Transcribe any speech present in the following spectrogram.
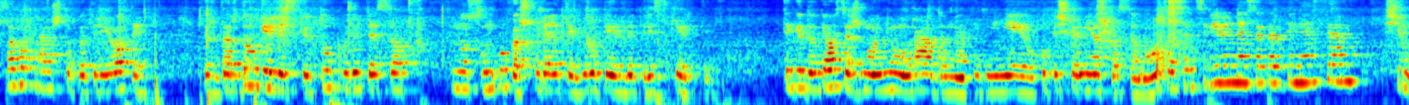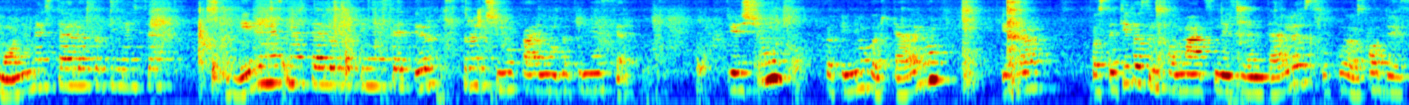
savo krašto patriotai ir dar daugelis kitų, kurių tiesiog nu, sunku kažkuriai tai grupiai ir bepriskirti. Taigi daugiausia žmonių radome, kaip minėjau, Kupiškio miesto senosiose civilinėse kapinėse, Šimonių miestelio kapinėse, Kalėdinės miestelio kapinėse ir Stračinių kaimo kapinėse. Prie šių kapinių vartelių yra pastatytos informacinės lentelės su QR kodais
